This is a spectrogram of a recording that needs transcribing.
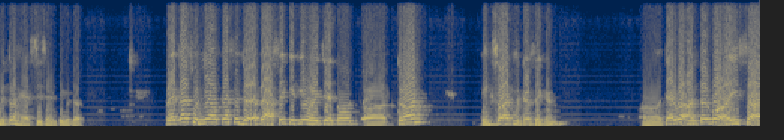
મિત્રો, એસી સેન્ટીમીટર પ્રકાશ શૂન્ય અવકાશ ઝડપે આશરે કેટલી હોય છે? તો ત્રણ એકસો આઠ મીટર સેકન્ડ ત્યારબાદ અંતર્ગો અરીસા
